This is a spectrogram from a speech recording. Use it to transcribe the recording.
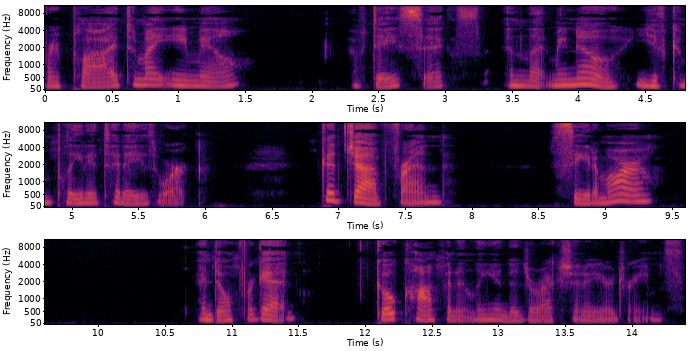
Reply to my email of day six and let me know you've completed today's work. Good job, friend. See you tomorrow. And don't forget, go confidently in the direction of your dreams.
